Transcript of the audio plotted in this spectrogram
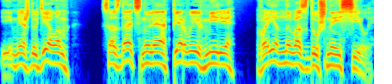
и, между делом, создать с нуля первые в мире военно-воздушные силы.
